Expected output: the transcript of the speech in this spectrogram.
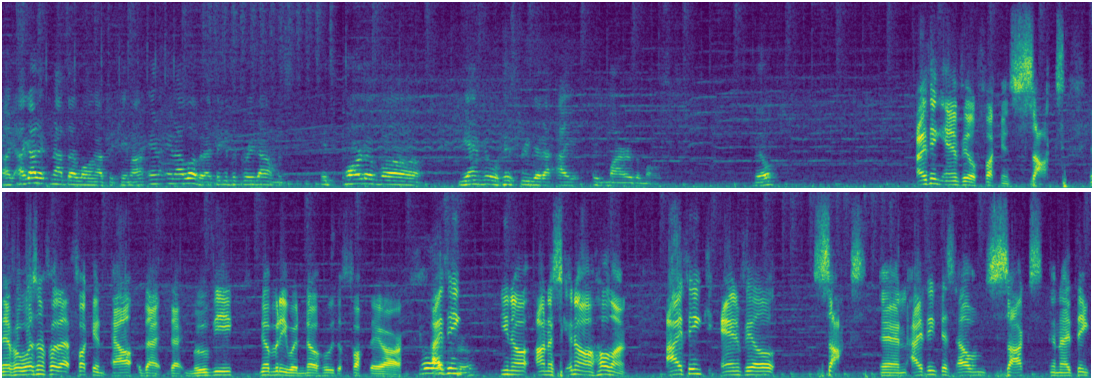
I, I got it not that long after it came out, and, and I love it. I think it's a great album. It's, it's part of uh, the Anvil history that I, I admire the most. Bill? I think Anvil fucking sucks. And if it wasn't for that fucking out that that movie, nobody would know who the fuck they are. Well, I think true. you know on a no. Hold on. I think Anvil sucks, and I think this album sucks, and I think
